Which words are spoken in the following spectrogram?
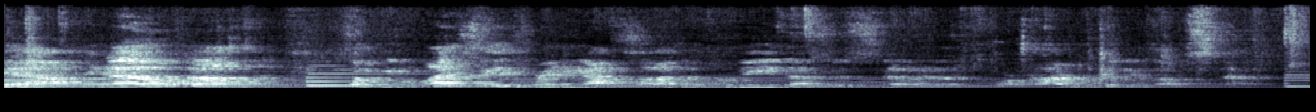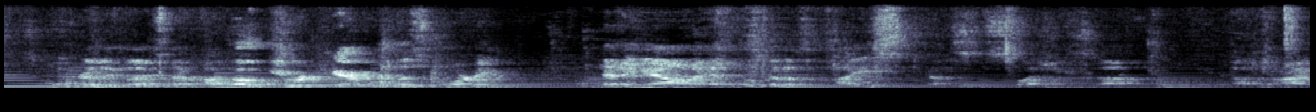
yeah, you know, um, some people might say it's raining outside, but for me, that's just snow in a form. I really love snow. I really love snow. I hope you were careful this morning heading out. I had a little bit of ice, of some slushy stuff uh, when, I,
